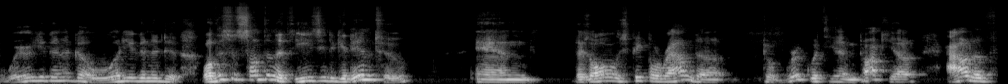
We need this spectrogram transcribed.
Where are you going to go? What are you going to do? Well, this is something that's easy to get into, and there's all these people around to to work with you and talk you out of,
